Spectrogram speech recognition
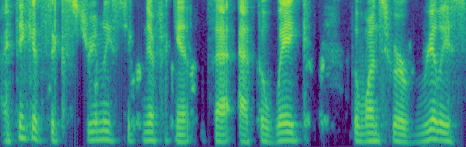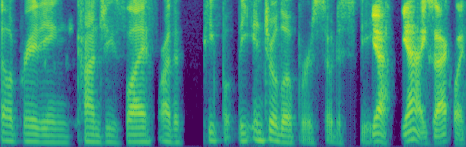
I think it's extremely significant that at the wake, the ones who are really celebrating Kanji's life are the people, the interlopers, so to speak. Yeah, yeah, exactly.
